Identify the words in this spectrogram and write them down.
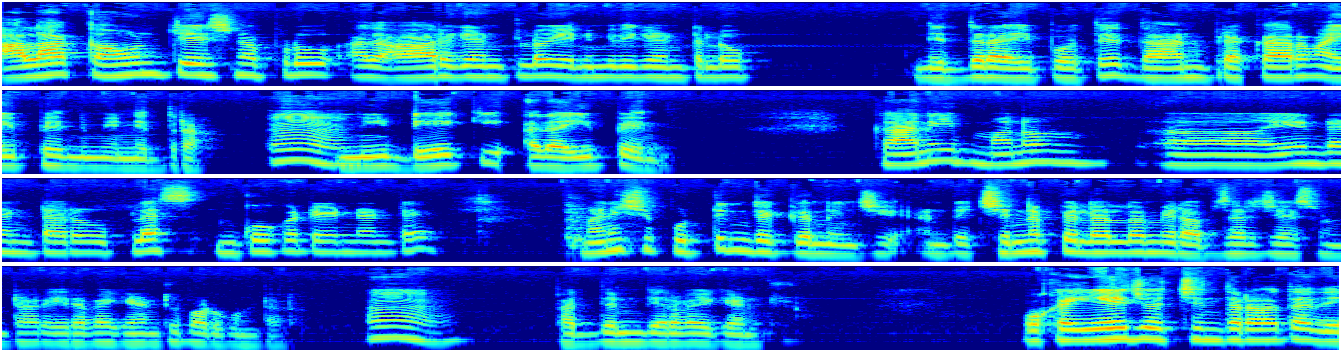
అలా కౌంట్ చేసినప్పుడు అది ఆరు గంటలో ఎనిమిది గంటలో నిద్ర అయిపోతే దాని ప్రకారం అయిపోయింది మీ నిద్ర. మీ డేకి అది అయిపోయింది. కానీ మనం ఏంటంటారు? ప్లస్ ఇంకొకటి ఏంటంటే మనిషి పుట్టిన దగ్గర నుంచి అంటే చిన్న పిల్లల్లో మీరు అబ్జర్వ్ చేసి ఉంటారు ఇరవై గంటలు పడుకుంటారు. పద్దెనిమిది ఇరవై గంటలు. ఒక ఏజ్ వచ్చిన తర్వాత అది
